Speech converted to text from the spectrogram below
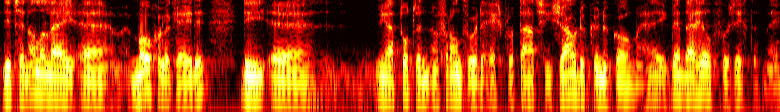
dit zijn allerlei uh, mogelijkheden die uh, ja, tot een, een, verantwoorde exploitatie zouden kunnen komen. Hè. Ik ben daar heel voorzichtig mee.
